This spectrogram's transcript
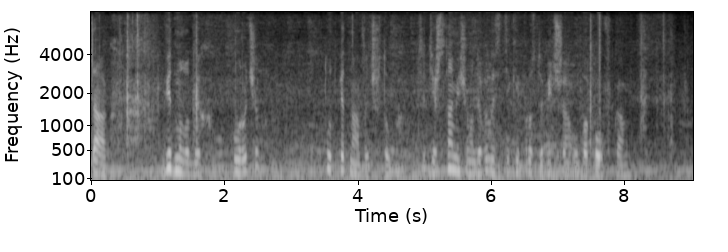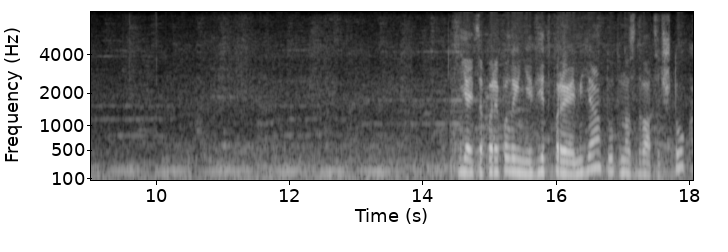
Так, від молодих курочок Тут 15 штук. Це ті ж самі, що ми дивились, тільки просто більша упаковка. Яйця перепилині від премія. Тут у нас 20 штук.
